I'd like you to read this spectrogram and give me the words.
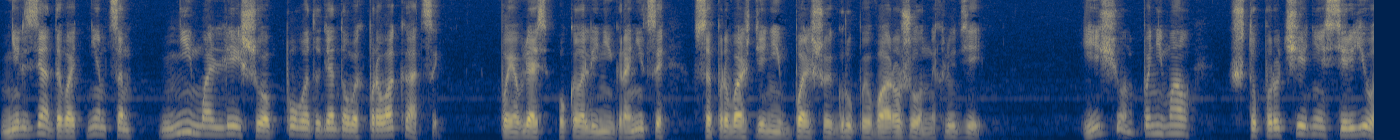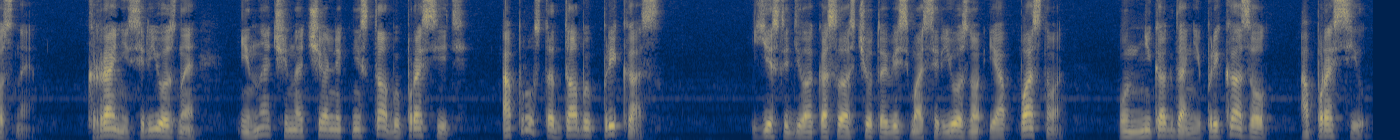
нельзя давать немцам ни малейшего повода для новых провокаций, появляясь около линии границы в сопровождении большой группы вооруженных людей. И еще он понимал, что поручение серьезное, крайне серьезное, иначе начальник не стал бы просить, а просто дал бы приказ. Если дело касалось чего-то весьма серьезного и опасного, он никогда не приказывал, а просил.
